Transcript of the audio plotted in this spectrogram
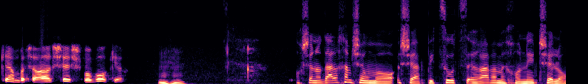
כן, בשעה שש בבוקר. מהמם. וכשנודע לכם שהוא, שהפיצוץ אירע במכונית שלו,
